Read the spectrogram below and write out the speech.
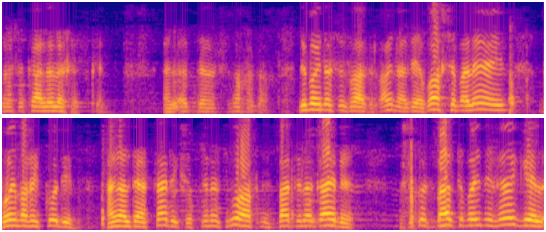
נעשה קל ללכת, כן. לא חזר. ליבו נוסף רגלו. הנה, על ידי רוח שבלב, בוא עם הריקודים. הנה על ידי הצדיק, שבחינת רוח, נסבט אל הגייבן. בעלת בואי רגל,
